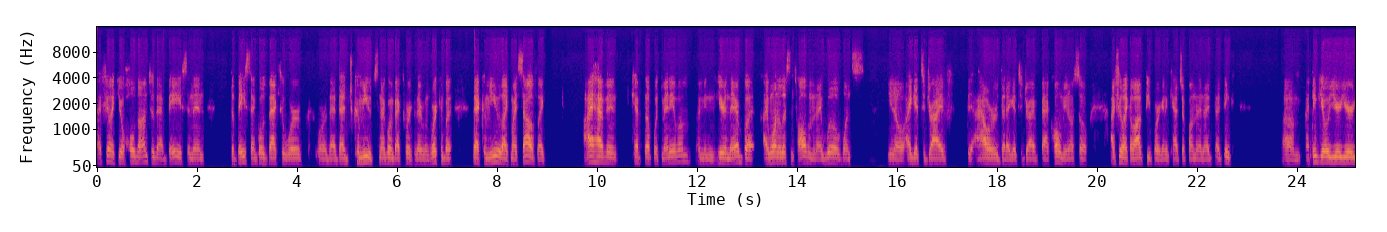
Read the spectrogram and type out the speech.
I feel like you'll hold on to that base and then the base that goes back to work or that that commutes, not going back to work because everyone's working, but that commute like myself, like I haven't kept up with many of them. I mean, here and there, but I want to listen to all of them, and I will once, you know, I get to drive the hour that I get to drive back home. You know, so I feel like a lot of people are going to catch up on that. And I, I think um, I think you're you're you're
